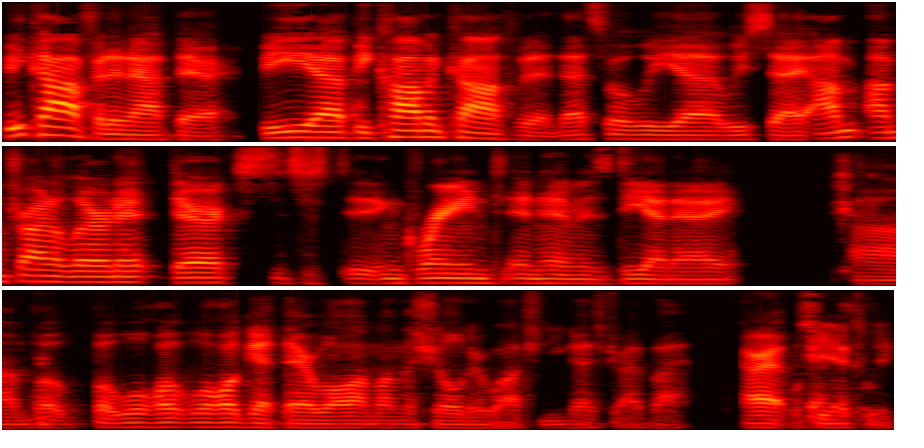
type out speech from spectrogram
Be confident out there. Be uh, be calm and confident. That's what we uh, we say. I'm I'm trying to learn it. Derek's just ingrained in him his DNA. Um, but but we'll we'll all get there while I'm on the shoulder watching you guys drive by. All right, we'll see you next week.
